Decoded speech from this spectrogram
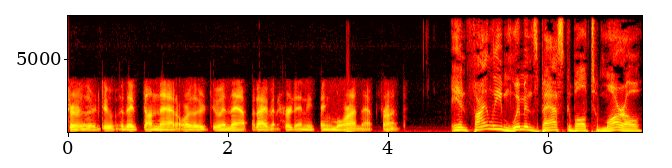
sure they're do. They've done that or they're doing that, but I haven't heard anything more on that front. And finally, women's basketball tomorrow.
